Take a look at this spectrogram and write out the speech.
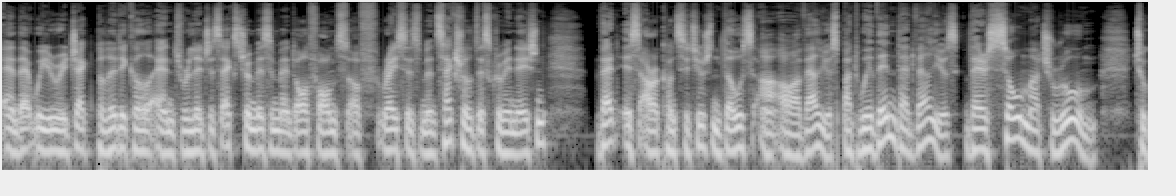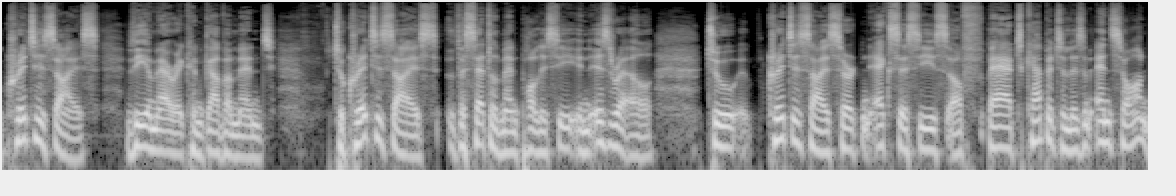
and that we reject political and religious extremism and all forms of racism and sexual discrimination. That is our constitution. Those are our values. But within that values, there's so much room to criticize the American government, to criticize the settlement policy in Israel, to criticize certain excesses of bad capitalism and so on.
